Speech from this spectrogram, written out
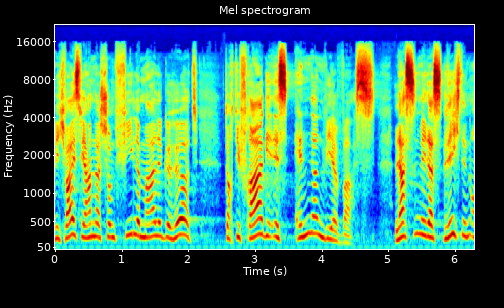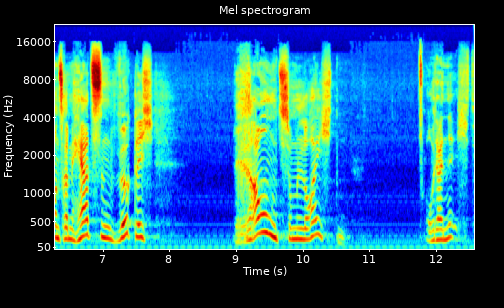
Und ich weiß, wir haben das schon viele Male gehört, doch die Frage ist, ändern wir was? Lassen wir das Licht in unserem Herzen wirklich Raum zum Leuchten oder nicht?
